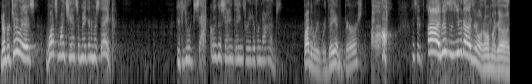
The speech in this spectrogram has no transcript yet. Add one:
Number two is what's my chance of making a mistake? If you do exactly the same thing three different times. By the way, were they embarrassed? Oh, I said, hi, this is you guys. Going, oh my God.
